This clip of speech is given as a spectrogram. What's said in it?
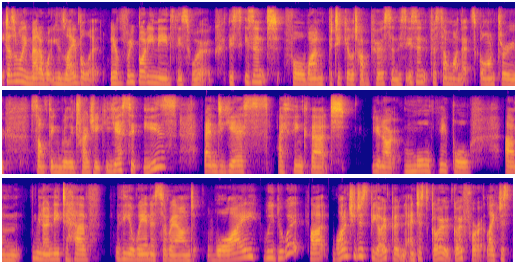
it doesn't really matter what you label it. Everybody needs this work. This isn't for one particular type of person. This isn't for someone that's gone through something really tragic. Yes, it is. And yes, I think that, you know, more people, um, you know, need to have the awareness around why we do it. But why don't you just be open and just go, go for it? Like just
